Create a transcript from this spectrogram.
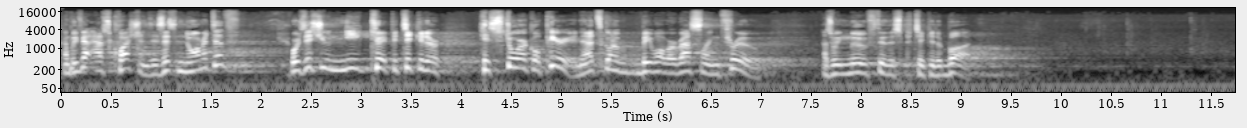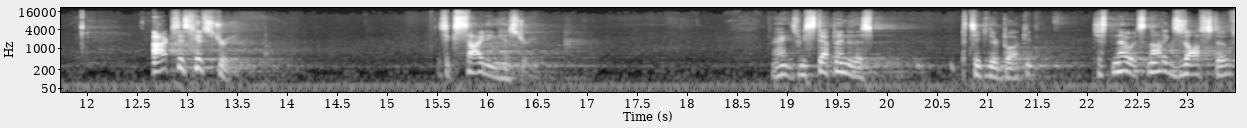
And we've got to ask questions Is this normative? Or is this unique to a particular historical period? And that's going to be what we're wrestling through as we move through this particular book. Acts is history, it's exciting history. Right? As we step into this particular book, just know it's not exhaustive.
